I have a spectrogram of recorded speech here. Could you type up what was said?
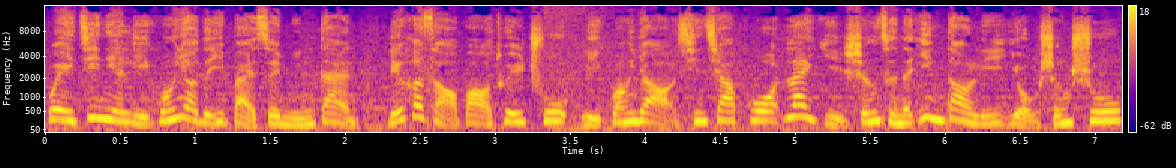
为纪念李光耀的一百岁名诞，联合早报推出李光耀新加坡赖以生存的硬道理有声书，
